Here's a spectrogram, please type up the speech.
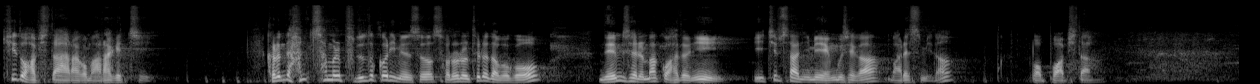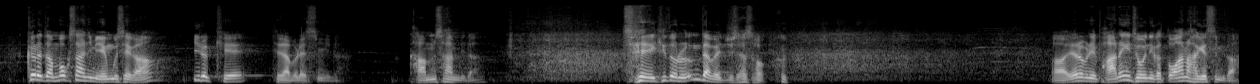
기도합시다 라고 말하겠지. 그런데 한참을 부두덕거리면서 서로를 들여다보고 냄새를 맡고 하더니 이 집사님의 앵무새가 말했습니다. 뽀뽀합시다. 그러자 목사님의 앵무새가 이렇게 대답을 했습니다. 감사합니다. 제 기도를 응답해 주셔서 아, 여러분이 반응이 좋으니까 또 하나 하겠습니다.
